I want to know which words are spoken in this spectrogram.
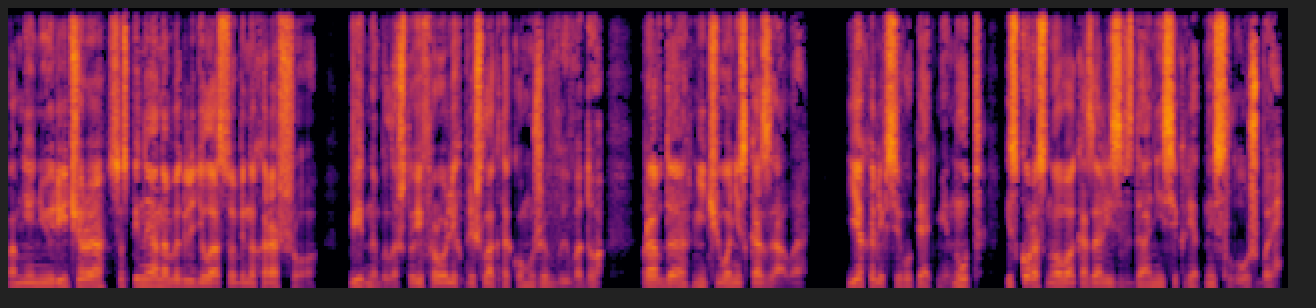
По мнению Ричера, со спины она выглядела особенно хорошо. Видно было, что и Фролих пришла к такому же выводу. Правда, ничего не сказала. Ехали всего пять минут и скоро снова оказались в здании секретной службы —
